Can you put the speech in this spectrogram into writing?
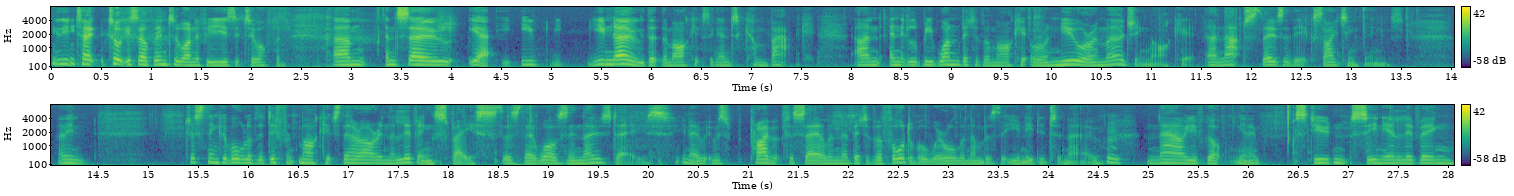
you need to talk yourself into one if you use it too often. Um, and so, yeah, you you know that the markets are going to come back, and and it'll be one bit of a market or a new or emerging market, and that's those are the exciting things. I mean, just think of all of the different markets there are in the living space as there was in those days. You know, it was private for sale and a bit of affordable were all the numbers that you needed to know. Hmm. Now you've got, you know, student, senior living,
